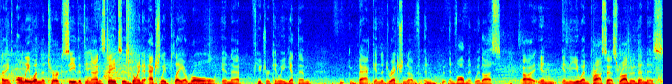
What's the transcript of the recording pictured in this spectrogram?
I think only when the Turks see that the United States is going to actually play a role in that future can we get them back in the direction of in, involvement with us uh, in, in the UN process rather than this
